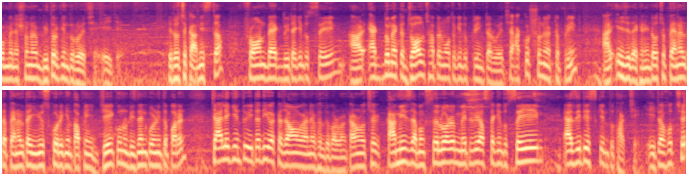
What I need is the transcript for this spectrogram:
কম্বিনেশনের ভিতর কিন্তু রয়েছে এই যে। এটা হচ্ছে কামিজটা, ফ্রন্ট, ব্যাক দুইটা কিন্তু সেম। আর একদম একটা জল ছাপের মতো কিন্তু প্রিন্টটা রয়েছে। আকর্ষণীয় একটা প্রিন্ট। আর এই যে দেখেন, এটা হচ্ছে প্যানেলটা। প্যানেলটা ইউজ করে কিন্তু আপনি যে কোনো ডিজাইন করে নিতে পারেন। চাইলে কিন্তু এটা দিয়েও একটা জামা বানিয়ে ফেলতে পারবেন। কারণ হচ্ছে কামিজ এবং সেলোয়ারের মেটেরিয়ালসটা কিন্তু সেম অ্যাজ ইট ইজ কিন্তু থাকছে। এইটা হচ্ছে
